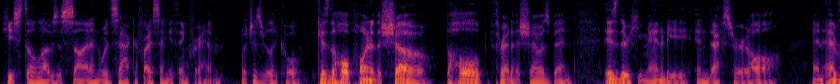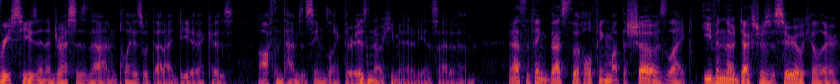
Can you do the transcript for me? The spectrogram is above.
he still loves his son and would sacrifice anything for him, which is really cool. Because the whole point of the show, the whole thread of the show has been is there humanity in Dexter at all? And every season addresses that and plays with that idea because oftentimes it seems like there is no humanity inside of him. And that's the thing, that's the whole thing about the show is like, even though Dexter's a serial killer,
